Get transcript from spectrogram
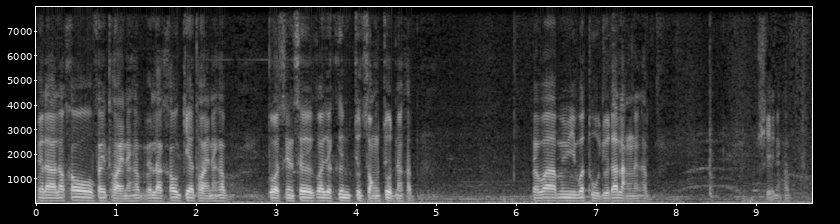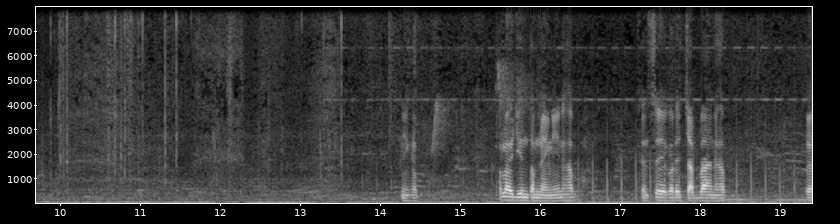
เวลาเราเข้าไฟถอยนะครับ เวลาเข้าเกียร์ถอยนะครับ ตัวเซ็นเซอร์ก็จะขึ้นจุดสองจุดนะครับแปลว่าไม่มีวัตถุอยู่ด้านหลังนะครับ เคนะครับ นี่ครับ ถ้าเรายืนตำแหน่งนี้นะครับ เซนเซอร์ก็ได้จับได้นะครับเพื่อ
